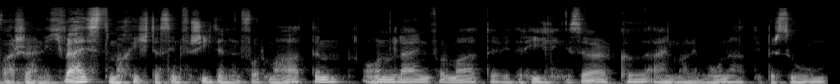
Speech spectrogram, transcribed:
wahrscheinlich weißt, mache ich das in verschiedenen Formaten, Online-Formate wie der Healing Circle, einmal im Monat über Zoom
